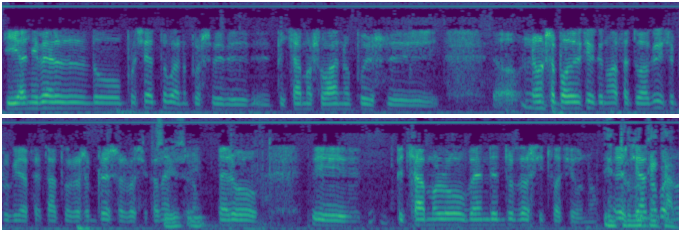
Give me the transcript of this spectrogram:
e a nivel do proxecto, bueno, pues eh, pechamos o ano pues eh, non se pode dicir que non afectou a crise porque afecta a todas as empresas, lógicamente, sí, sí. Pero eh, pechámolo ben dentro da situación. Non? Dentro este, ano, bueno,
